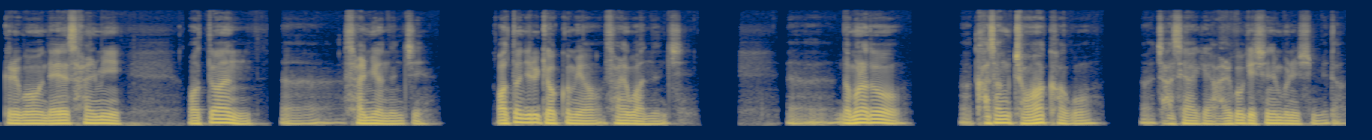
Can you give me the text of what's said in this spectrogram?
그리고 내 삶이 어떠한 어, 삶이었는지, 어떤 일을 겪으며 살고 왔는지, 어, 너무나도 가장 정확하고 어, 자세하게 알고 계시는 분이십니다.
